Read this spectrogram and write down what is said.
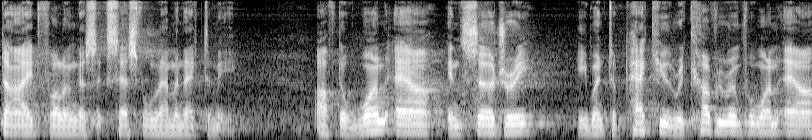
died following a successful laminectomy. After one hour in surgery, he went to PACU, recovery room for one hour,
